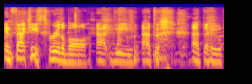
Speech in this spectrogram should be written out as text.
In fact, he threw the ball at the at the at the hoop.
